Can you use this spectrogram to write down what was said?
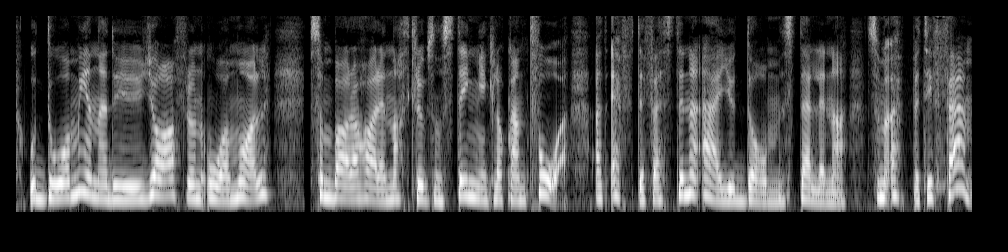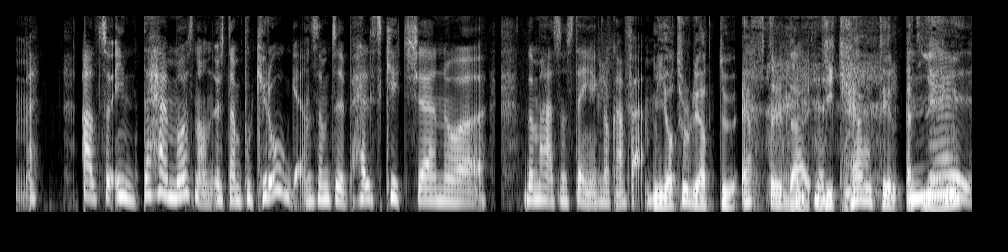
Och då menade ju jag från Åmål, som bara har en nattklubb som stänger klockan två, att efterfesterna är ju de ställena som är öppet till fem. Alltså inte hemma hos någon utan på krogen som typ Hell's Kitchen och de här som stänger klockan fem. Men jag trodde att du efter det där gick hem till ett Nej. gäng,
